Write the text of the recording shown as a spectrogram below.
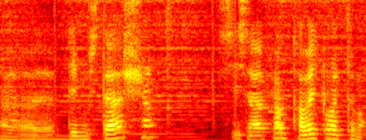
euh, des moustaches, si ça va faire le travail correctement.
